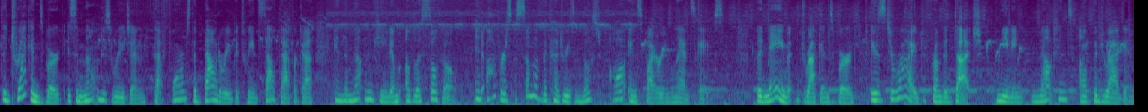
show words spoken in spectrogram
The Drakensberg is a mountainous region that forms the boundary between South Africa and the mountain kingdom of Lesotho and offers some of the country's most awe-inspiring landscapes. The name Drakensberg is derived from the Dutch, meaning Mountains of the Dragon,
